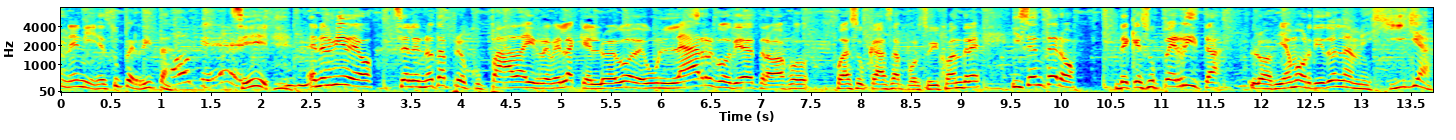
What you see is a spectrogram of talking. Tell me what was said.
Neni, es su perrita. Sí, en el video se le nota preocupada y revela que luego de un largo día de trabajo fue a su casa por su hijo André y se enteró de que su perrita lo había mordido en la mejilla.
